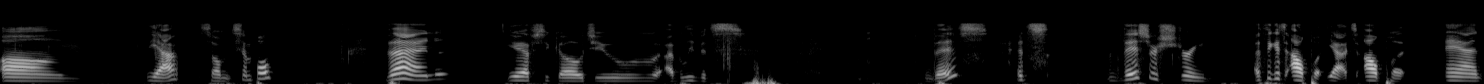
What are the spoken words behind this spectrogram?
Um, yeah, so I'm simple. Then you have to go to, I believe it's this. It's this or stream. I think it's output. Yeah, it's output. And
